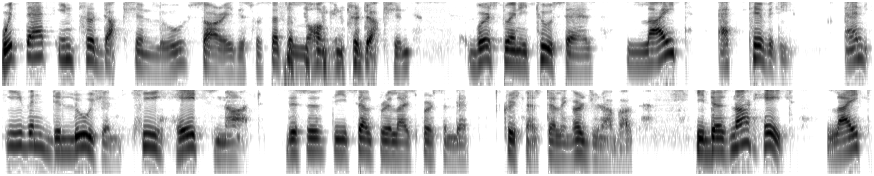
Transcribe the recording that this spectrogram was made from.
with that introduction, Lou, sorry, this was such a long introduction. Verse 22 says, Light activity and even delusion he hates not. This is the self realized person that Krishna is telling Arjuna about. He does not hate light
